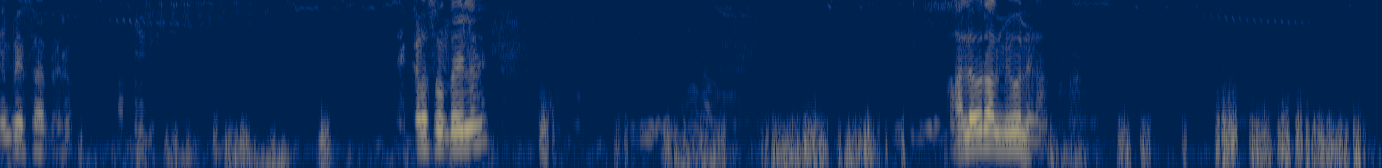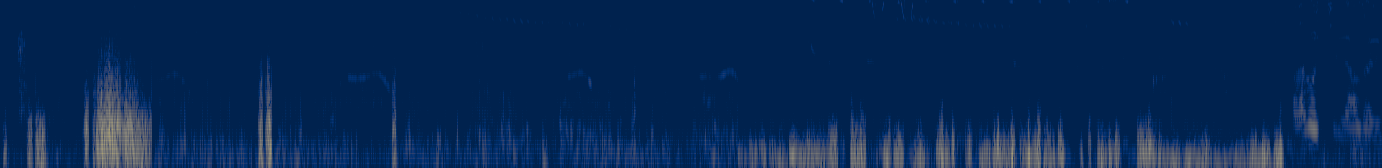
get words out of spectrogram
ఏం పేరు సార్ పేరు? ఎక్కడ సొంత ఇల్లది వాళ్ళు ఎవరు వాళ్ళు మీ వాళ్ళేనా వచ్చింది ఆల్రెడీ.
